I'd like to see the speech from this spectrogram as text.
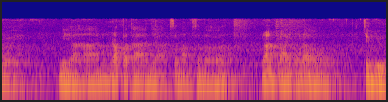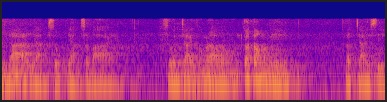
ป่วย มีอาหารรับประทานอย่างสม่ำเสมอ ร่างกายของเราจึงอยู่ได้อย่างสุขอย่างสบาย ส่วนใจของเราก็ต้องมีปัจจัยสี่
